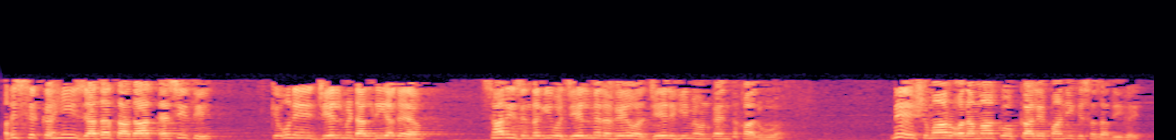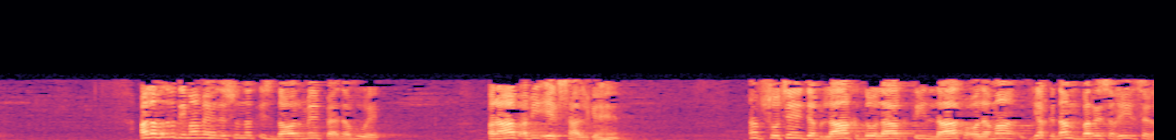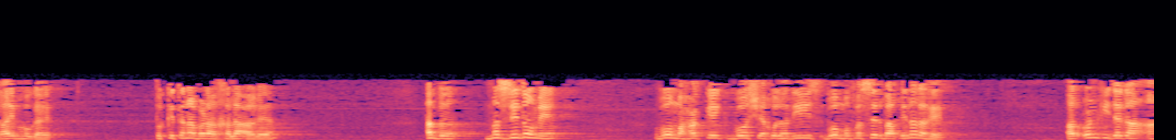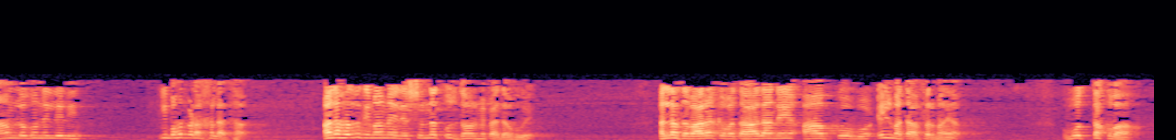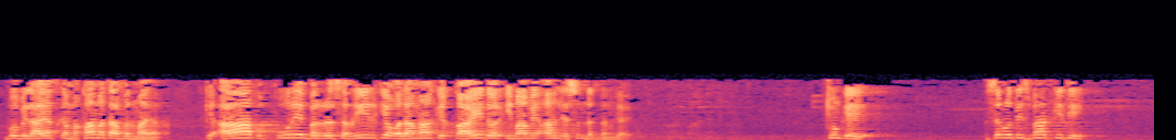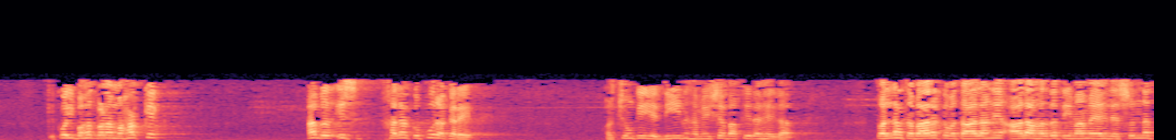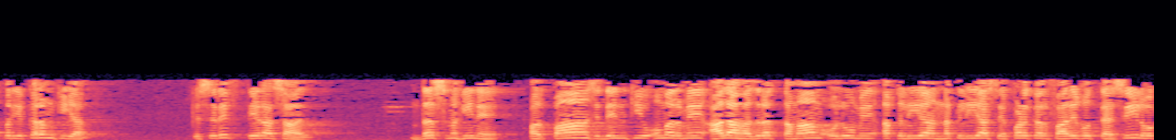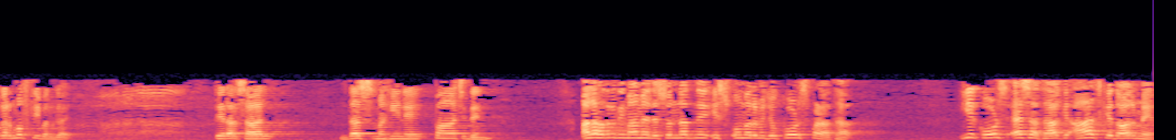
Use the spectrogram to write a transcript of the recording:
اور اس سے کہیں زیادہ تعداد ایسی تھی کہ انہیں جیل میں ڈال دیا گیا۔ ساری زندگی وہ جیل میں رہے اور جیل ہی میں ان کا انتقال ہوا۔ بے شمار علماء کو کالے پانی کی سزا دی گئی۔ اللہ حضرت امام اہل سنت اس دور میں پیدا ہوئے اور آپ ابھی ایک سال کے ہیں۔ اب سوچیں جب لاکھ، دو لاکھ، تین لاکھ علماء یک دم بر صغیر سے غائب ہو گئے تو کتنا بڑا خلا آ گیا۔ اب مسجدوں میں وہ محقق، وہ شیخ الحدیث، وہ مفسر باقی نہ رہے۔ اور ان کی جگہ عام لوگوں نے لے لی۔ یہ بہت بڑا خلا تھا۔ اللہ حضرت امام علیہ سنت اس دور میں پیدا ہوئے۔ اللہ تبارک و تعالی نے آپ کو وہ علم عطا فرمایا، وہ تقوی، وہ ولایت کا مقام عطا فرمایا کہ آپ پورے بر صغیر کے علماء کے قائد اور امام اہل سنت بن گئے۔ چونکہ ضرورت اس بات کی تھی کہ کوئی بہت بڑا محقق اب اس خلا کو پورا کرے اور چونکہ یہ دین ہمیشہ باقی رہے گا، تو اللہ تبارک و تعالی نے اعلی حضرت امام اہل سنت پر یہ کرم کیا کہ صرف تیرہ سال، دس مہینے اور پانچ دن کی عمر میں اعلی حضرت تمام علوم اقلیہ نقلیہ سے پڑھ کر فارغ و تحصیل ہو کر مفتی بن گئے۔ تیرہ سال، دس مہینے، پانچ دن۔ اللہ حضرت امام علیہ سنت نے اس عمر میں جو کورس پڑھا تھا، یہ کورس ایسا تھا کہ آج کے دور میں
